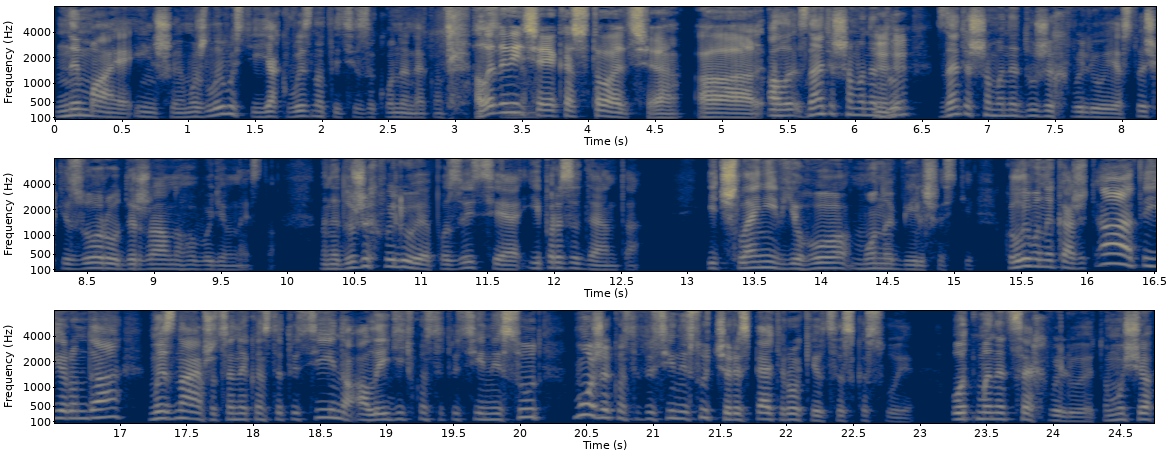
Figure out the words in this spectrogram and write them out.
немає іншої можливості, як визнати ці закони неконституційними. Але дивіться, яка ситуація. А... Але знаєте, що мене угу. знаєте, що мене дуже хвилює з точки зору державного будівництва? Мене дуже хвилює позиція і президента і членів його монобільшості. Коли вони кажуть, а це єрунда, ми знаємо, що це не конституційно, але йдіть в Конституційний суд, може Конституційний суд через 5 років це скасує. От мене це хвилює, тому що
